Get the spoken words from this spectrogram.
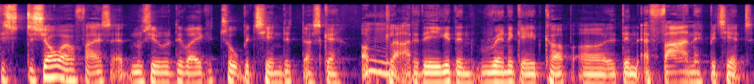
Det, det sjove er jo faktisk, at nu siger du, at det var ikke to betjente, der skal opklare mm. det. Det er ikke den renegade cop og den erfarne betjent.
